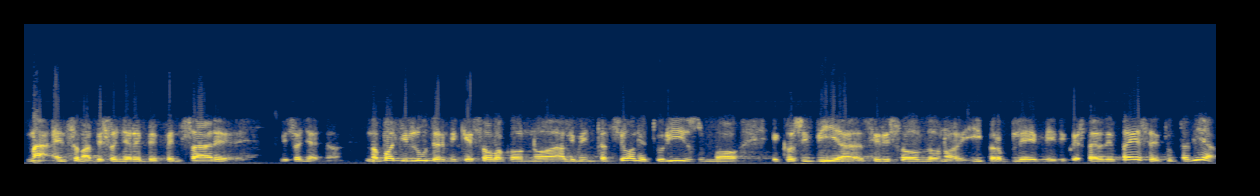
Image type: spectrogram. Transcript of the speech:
Ma insomma bisognerebbe pensare, bisogna, no, non voglio illudermi che solo con alimentazione, turismo e così via si risolvono i problemi di quest'area del paese, tuttavia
